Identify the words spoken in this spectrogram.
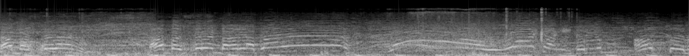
Number seven. Number seven dari apa? Wow, wah kaki kering. Astaga.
